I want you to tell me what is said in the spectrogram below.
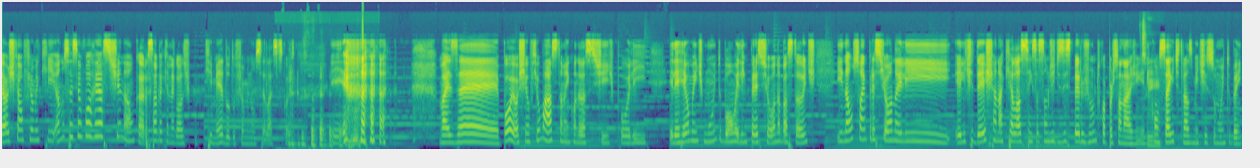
eu acho que é um filme que. Eu não sei se eu vou reassistir, não, cara. Sabe aquele negócio, tipo, que medo do filme não sei lá, essas coisas. E- Mas é. Pô, eu achei um filmaço também quando eu assisti. Tipo, ele. Ele é realmente muito bom, ele impressiona bastante. E não só impressiona, ele. Ele te deixa naquela sensação de desespero junto com a personagem. Ele Sim. consegue te transmitir isso muito bem.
